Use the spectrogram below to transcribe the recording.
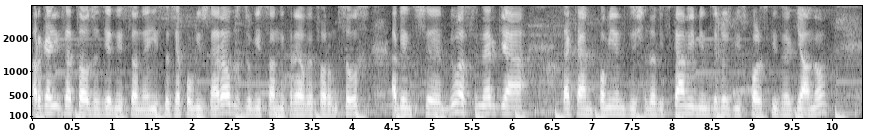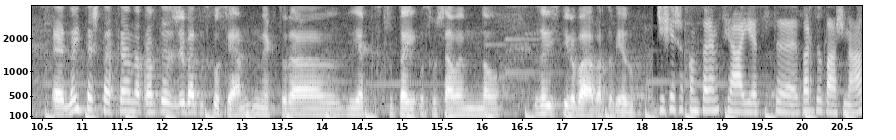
Organizatorzy z jednej strony instytucja publiczna ROB, z drugiej strony Krajowe Forum CUS, a więc była synergia taka pomiędzy środowiskami, między ludźmi z Polski, z regionu. E, No i też taka naprawdę żywa dyskusja, która jak tutaj usłyszałem, no, zainspirowała bardzo wielu. Dzisiejsza konferencja jest e, bardzo ważna.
